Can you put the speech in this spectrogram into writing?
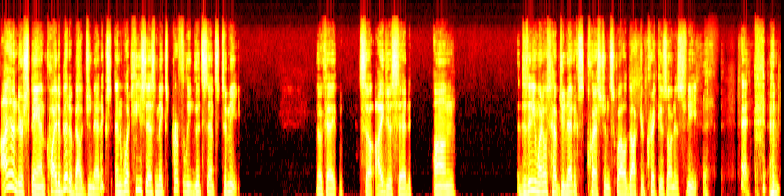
I understand quite a bit about genetics, and what he says makes perfectly good sense to me. Okay. So I just said, um, does anyone else have genetics questions while Dr. Crick is on his feet? and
